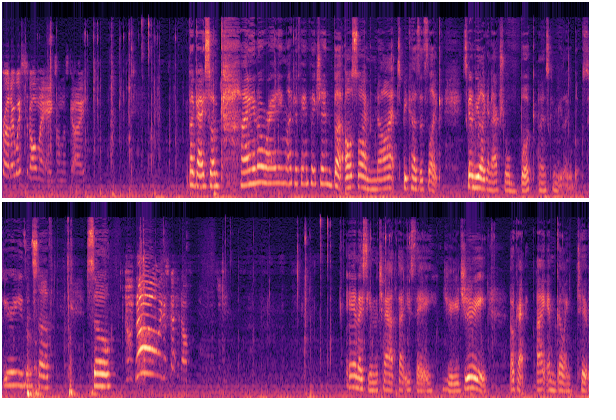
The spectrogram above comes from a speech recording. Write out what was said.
Crud, I wasted all my eggs on this guy. But guys, so I'm kind of writing like a fan fiction, but also I'm not because it's like it's gonna be like an actual book, and it's gonna be like a book series and uh-huh. stuff. So, No, I just got hit off. and I see in the chat that you say GG. Okay, I am going to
